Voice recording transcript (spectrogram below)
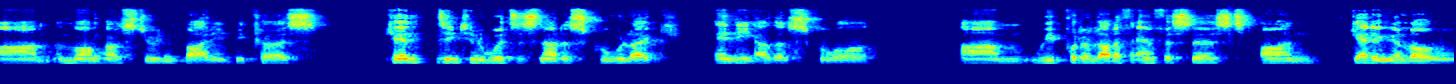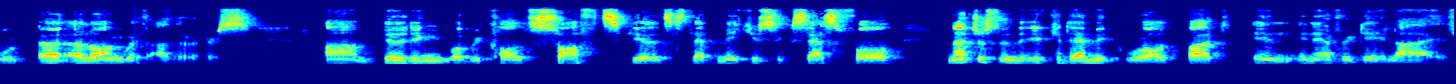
um, among our student body because Kensington Woods is not a school like any other school. Um, we put a lot of emphasis on getting along, uh, along with others, um, building what we call soft skills that make you successful, not just in the academic world, but in, in everyday life.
